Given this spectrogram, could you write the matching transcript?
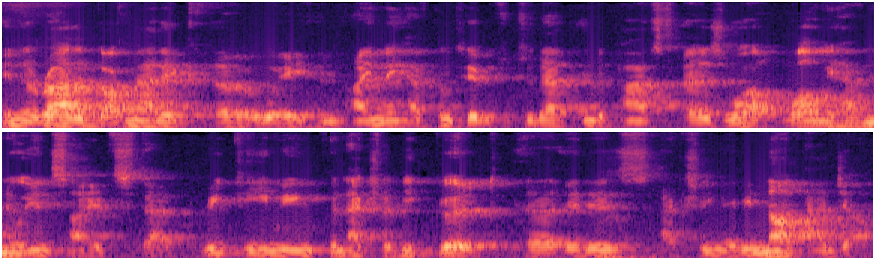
in a rather dogmatic uh, way. And I may have contributed to that in the past as well. Well, we have new insights that reteaming can actually be good, uh, it is actually maybe not agile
